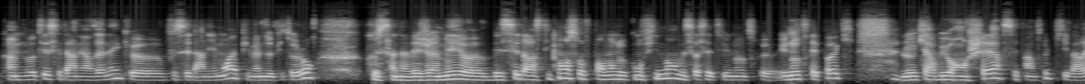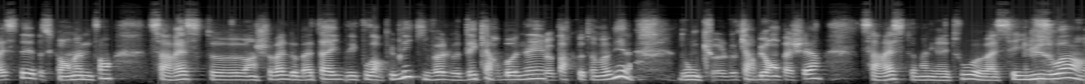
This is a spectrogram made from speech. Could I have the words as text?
quand même noté ces dernières années que, ces derniers mois, et puis même depuis toujours, que ça n'avait jamais euh, baissé drastiquement, sauf pendant le confinement, mais ça c'était une autre époque. Le carburant cher, c'est un truc qui va rester, parce qu'en même temps, ça reste euh, un cheval de bataille des pouvoirs publics qui veulent décarboner le parc automobile. Donc euh, le carburant pas cher, ça reste malgré tout assez illusoire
